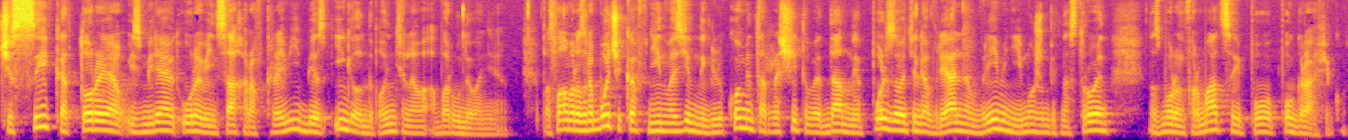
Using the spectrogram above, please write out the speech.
часы, которые измеряют уровень сахара в крови без игл и дополнительного оборудования. По словам разработчиков, неинвазивный глюкометр рассчитывает данные пользователя в реальном времени и может быть настроен на сбор информации по, по графику.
